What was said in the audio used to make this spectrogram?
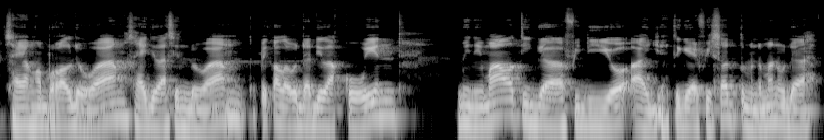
saya ngobrol doang, saya jelasin doang. Tapi kalau udah dilakuin minimal tiga video aja, tiga episode teman-teman udah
